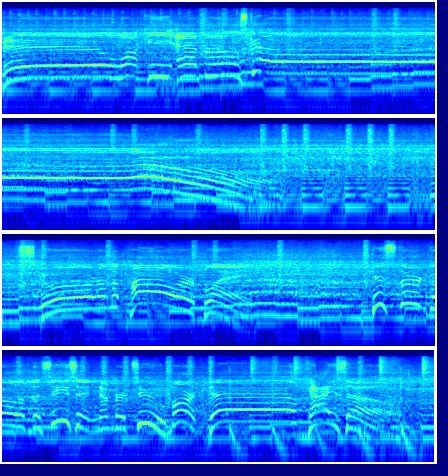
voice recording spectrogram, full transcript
Milwaukee Admirals go! Scored on the power play. His third goal of the season, number two, Marc Del Gaizo.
